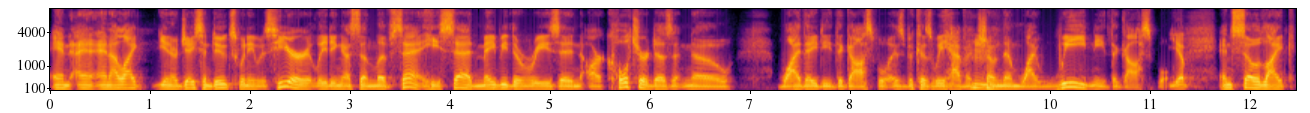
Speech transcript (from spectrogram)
And, and and I like, you know, Jason Dukes when he was here leading us in Live Sent, he said maybe the reason our culture doesn't know why they need the gospel is because we haven't hmm. shown them why we need the gospel. Yep. And so like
